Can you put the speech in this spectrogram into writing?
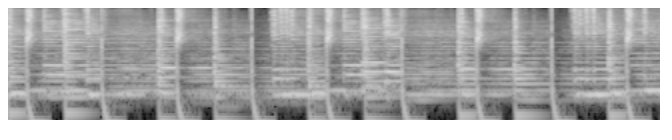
Thank you.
